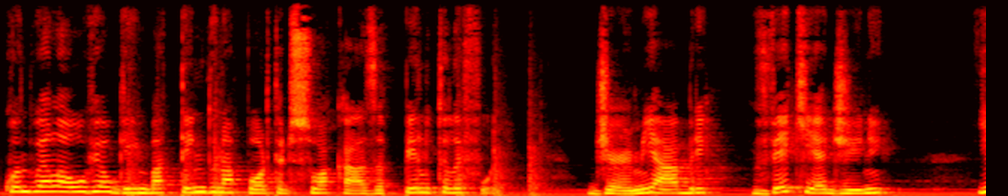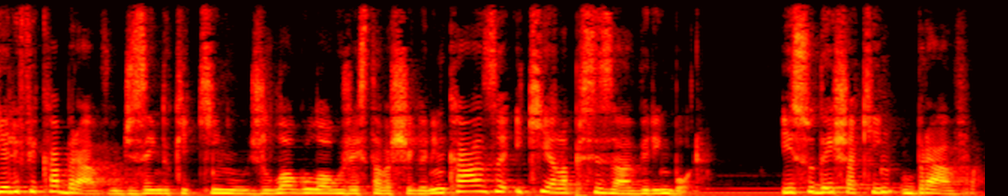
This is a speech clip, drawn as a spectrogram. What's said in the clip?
quando ela ouve alguém batendo na porta de sua casa pelo telefone. Jeremy abre, vê que é Ginny e ele fica bravo, dizendo que Kim logo logo já estava chegando em casa e que ela precisava ir embora. Isso deixa Kim brava,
